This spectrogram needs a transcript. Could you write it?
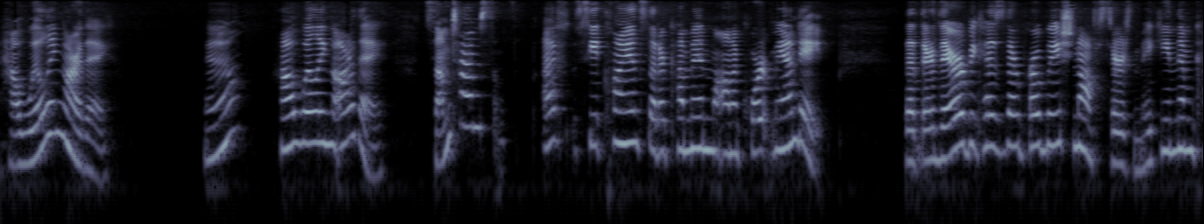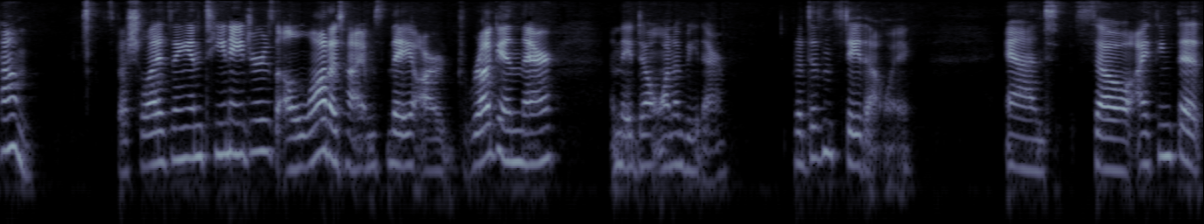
how willing are they? You know, how willing are they? Sometimes I see clients that are coming on a court mandate that they're there because their probation officers making them come. Specializing in teenagers, a lot of times they are drug in there and they don't want to be there. But it doesn't stay that way. And so I think that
